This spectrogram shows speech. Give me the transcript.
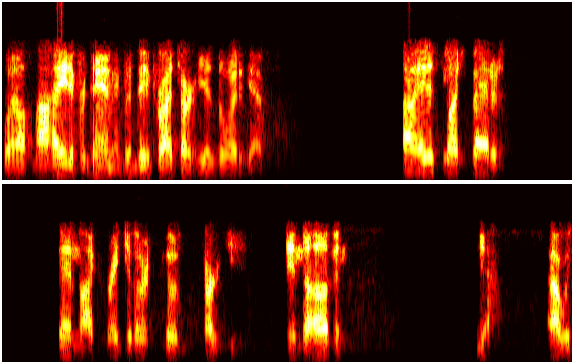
Well, I hate it for Tammy, but deep fried turkey is the way to go. Uh, it is much better than like regular cooked turkey in the oven. Yeah. I would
